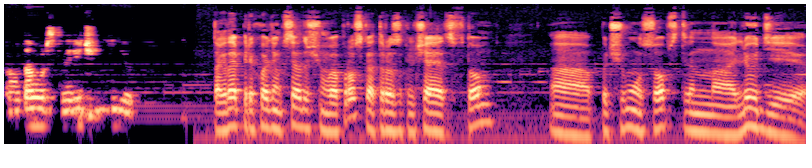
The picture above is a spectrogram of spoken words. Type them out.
про удовольствие речи не идет. Тогда переходим к следующему вопросу, который заключается в том, а, почему, собственно, люди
